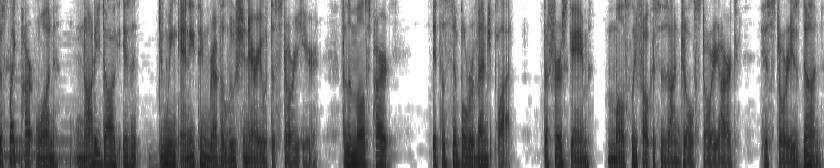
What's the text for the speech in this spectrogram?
Just like part one, Naughty Dog isn't doing anything revolutionary with the story here. For the most part, It's a simple revenge plot. The first game mostly focuses on Joel's story arc. His story is done.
